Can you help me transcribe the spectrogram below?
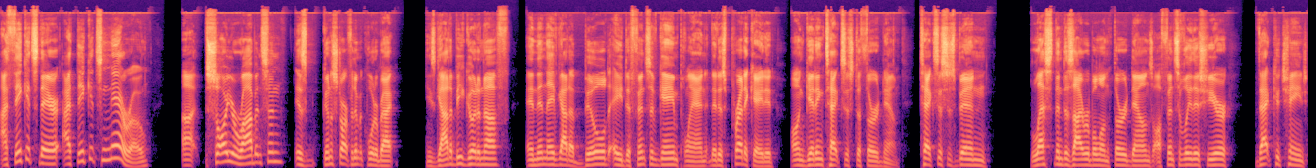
I think it's there. I think it's narrow. Uh, Sawyer Robertson is going to start for them at quarterback. He's got to be good enough. And then they've got to build a defensive game plan that is predicated on getting Texas to third down. Texas has been less than desirable on third downs offensively this year. That could change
